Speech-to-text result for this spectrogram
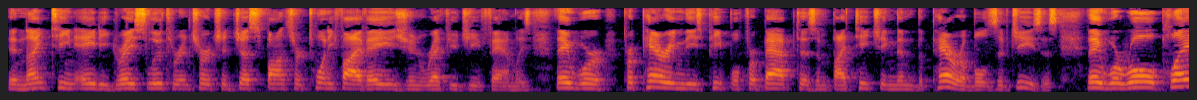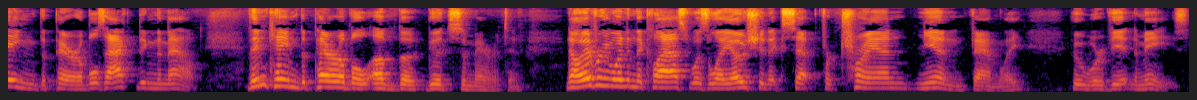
In 1980, Grace Lutheran Church had just sponsored 25 Asian refugee families. They were preparing these people for baptism by teaching them the parables of Jesus. They were role playing the parables, acting them out. Then came the parable of the Good Samaritan. Now, everyone in the class was Laotian except for Tran Nguyen family, who were Vietnamese.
